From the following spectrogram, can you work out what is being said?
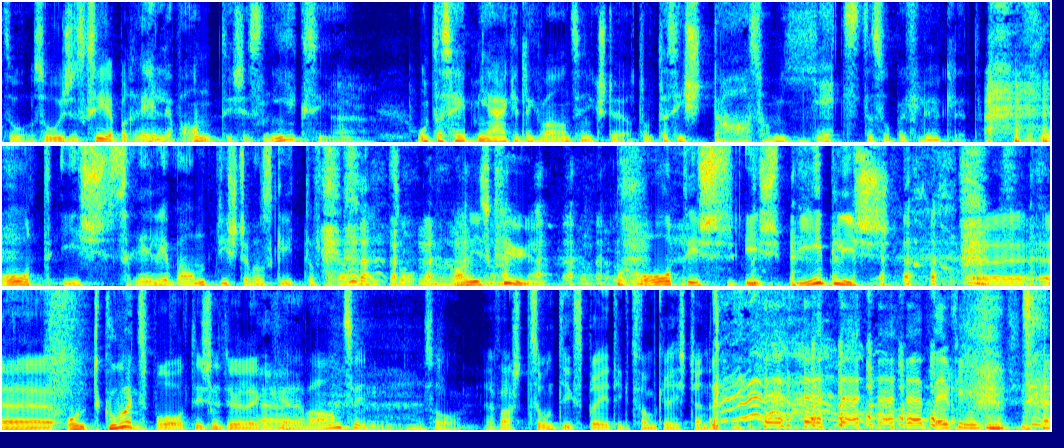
So, so ist es gewesen, aber relevant ist es nie gewesen. Ja. Und das hat mich eigentlich wahnsinnig gestört. Und das ist das, was mich jetzt so beflügelt. Brot ist das Relevanteste, was es gibt auf der Welt. So, habe ich das Gefühl. Brot ist, ist biblisch. Äh, äh, und gutes Brot ist natürlich äh, Wahnsinn. So. Fast die Sonntagspredigt vom Christian. Definitiv.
